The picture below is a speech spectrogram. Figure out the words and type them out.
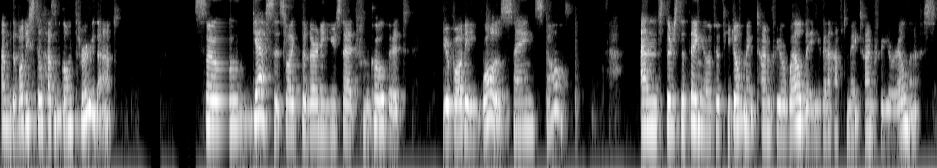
and the body still hasn't gone through that. So, yes, it's like the learning you said from COVID. Your body was saying, stop, and there's the thing of if you don't make time for your well-being you're going to have to make time for your illness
